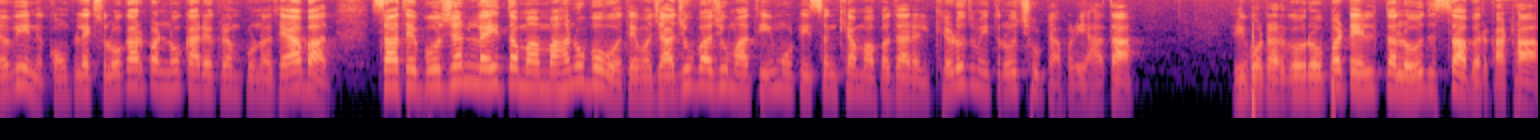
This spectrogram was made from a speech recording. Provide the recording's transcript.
નવીન કોમ્પ્લેક્સ લોકાર્પણનો કાર્યક્રમ પૂર્ણ થયા બાદ સાથે ભોજન લઈ તમામ મહાનુભવો તેમજ આજુબાજુમાંથી મોટી સંખ્યામાં પધારેલ ખેડૂત મિત્રો છૂટા પડ્યા હતા. રિપોર્ટર ગૌરવ પટેલ, તલોદ, સાબરકાંઠા.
